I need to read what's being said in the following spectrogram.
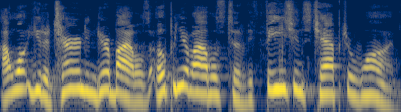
I want you to turn in your Bibles, open your Bibles to Ephesians chapter 1.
